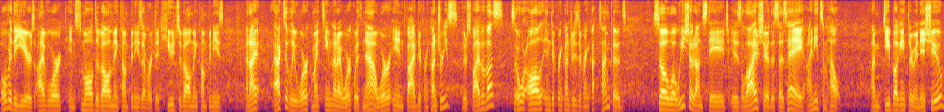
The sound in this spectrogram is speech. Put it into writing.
over the years, I've worked in small development companies, I've worked at huge development companies, and I actively work, my team that I work with now, we're in five different countries. There's five of us, so we're all in different countries, different time codes. So what we showed on stage is live share that says, hey, I need some help. I'm debugging through an issue,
